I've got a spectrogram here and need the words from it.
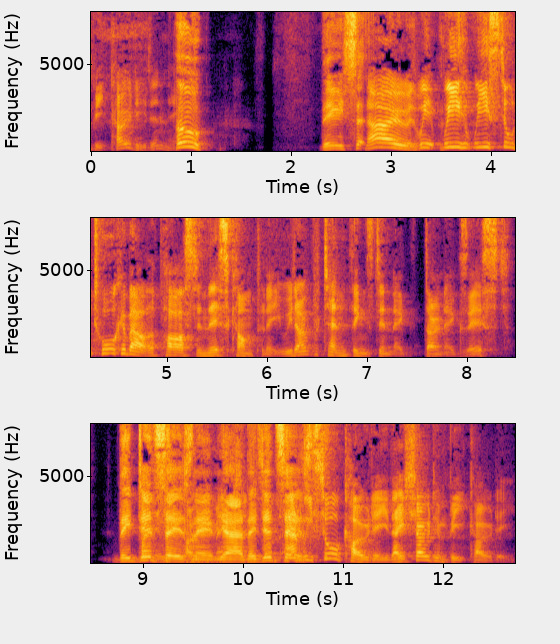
Beat Cody, didn't he? Who? They said no. We we we still talk about the past in this company. We don't pretend things didn't don't exist. They did say his Cody name. Yeah, they did say. And his... we saw Cody. They showed him beat Cody.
